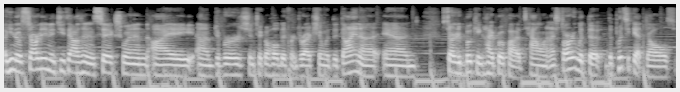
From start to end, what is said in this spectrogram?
You know, starting in 2006 when I um, diverged and took a whole different direction with the Dinah and started booking high profile talent. I started with the, the Pussycat Dolls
